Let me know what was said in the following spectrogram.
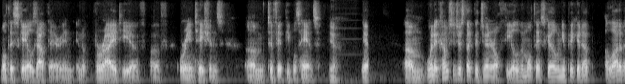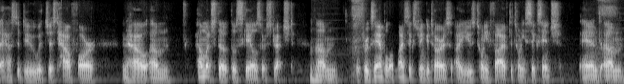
multi scale is out there in in a variety of of orientations um, to fit people's hands. Yeah, yeah. Um, when it comes to just like the general feel of a multi scale when you pick it up, a lot of it has to do with just how far and how um, how much the, those scales are stretched. Mm-hmm. Um, so for example, on my six string guitars, I use 25 to 26 inch, and um,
